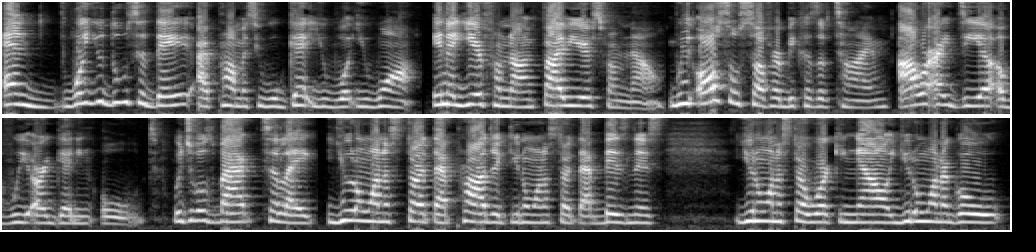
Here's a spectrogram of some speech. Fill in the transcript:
And what you do today, I promise you, will get you what you want in a year from now, in five years from now. We also suffer because of time. Our idea of we are getting old, which goes back to like, you don't want to start that project, you don't want to start that business, you don't want to start working out, you don't want to go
